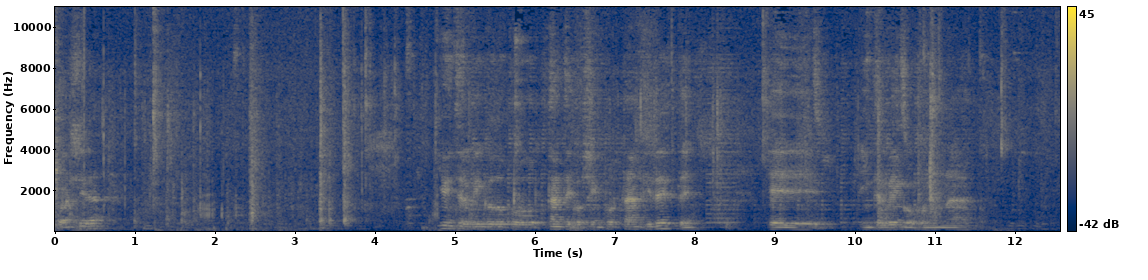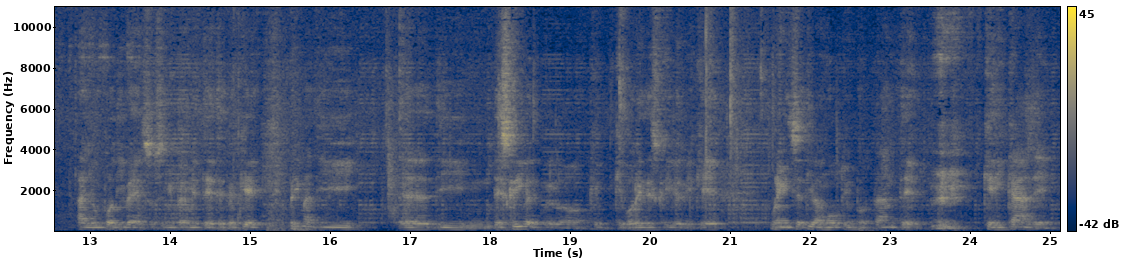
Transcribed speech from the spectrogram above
Buonasera. Io intervengo dopo tante cose importanti dette e intervengo con un taglio un po' diverso, se mi permettete, perché prima di, eh, di descrivere quello che, che vorrei descrivervi, che è un'iniziativa molto importante che ricade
